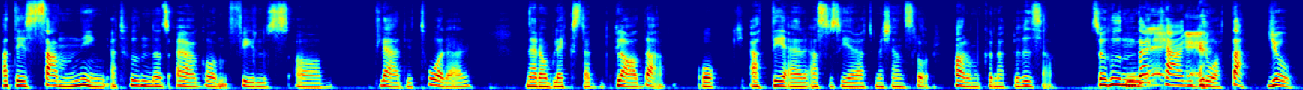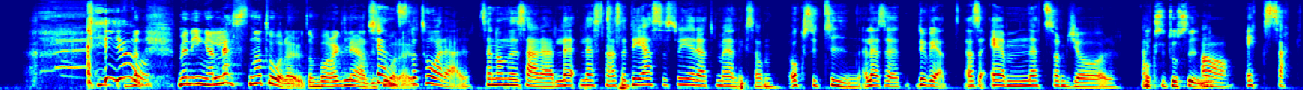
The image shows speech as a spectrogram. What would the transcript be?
att det är sanning att hundens ögon fylls av glädjetårar när de blir extra glada och att det är associerat med känslor, har de kunnat bevisa. Så hundar Nej. kan gråta. Jo. jo. Men inga ledsna tårar, utan bara glädjetårar. Känslotårar. Sen om det är så här, ledsna, alltså det är associerat med liksom oxytin, eller alltså, du vet, alltså ämnet som gör... Att, Oxytocin? Ja, exakt.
